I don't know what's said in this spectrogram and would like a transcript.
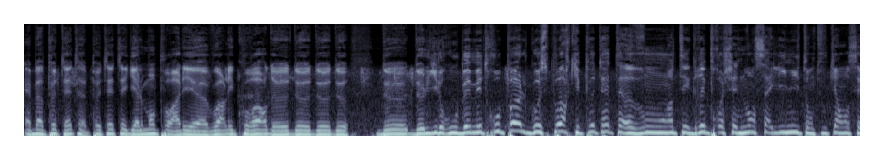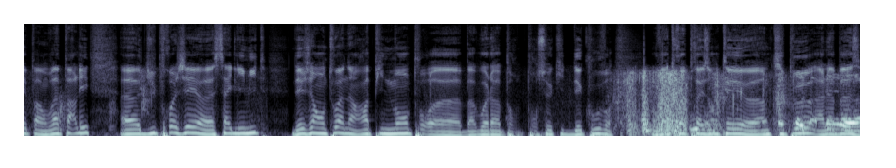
Eh ben peut-être, peut-être également pour aller euh, voir les coureurs de, de, de, de, de, l'île Roubaix Métropole, Gosport, qui peut-être euh, vont intégrer prochainement Side Limit. En tout cas, on ne sait pas. On va parler euh, du projet Side Limit. Déjà, Antoine, hein, rapidement pour, bah voilà, pour, pour, ceux qui te découvrent, on va te représenter un petit peu à la base.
